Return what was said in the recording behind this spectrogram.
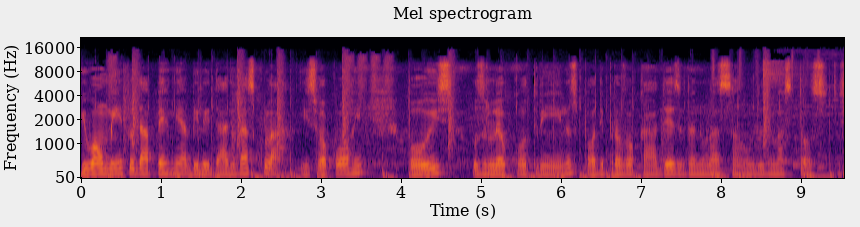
e o aumento da permeabilidade vascular. Isso ocorre pois os leucotrienos podem provocar a desgranulação dos mastócitos.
